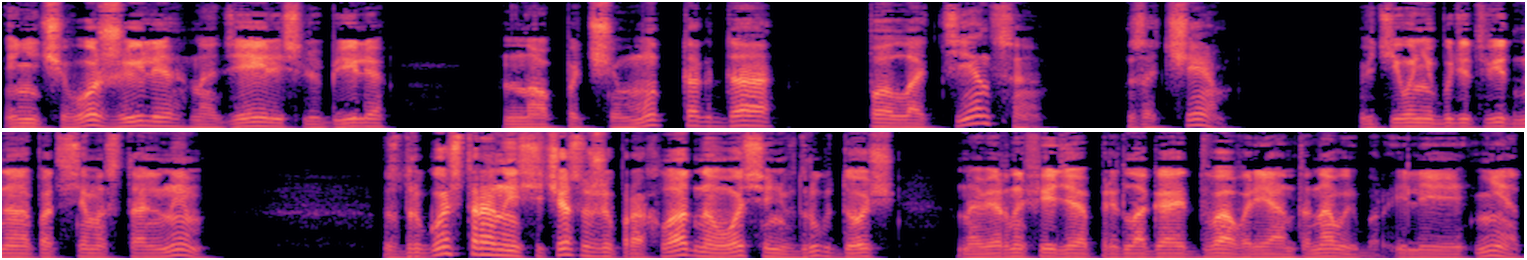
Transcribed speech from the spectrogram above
И ничего, жили, надеялись, любили. Но почему тогда полотенце? Зачем? Ведь его не будет видно под всем остальным. С другой стороны, сейчас уже прохладно, осень, вдруг дождь. Наверное, Федя предлагает два варианта на выбор. Или нет,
